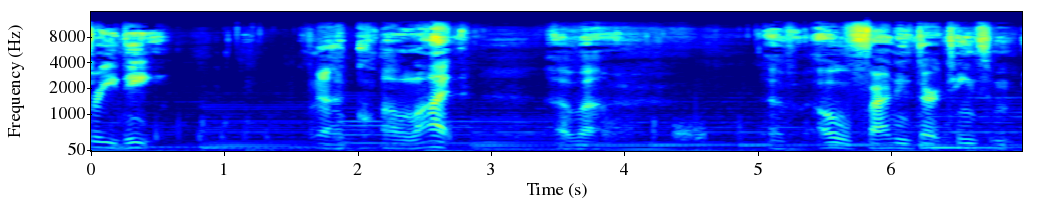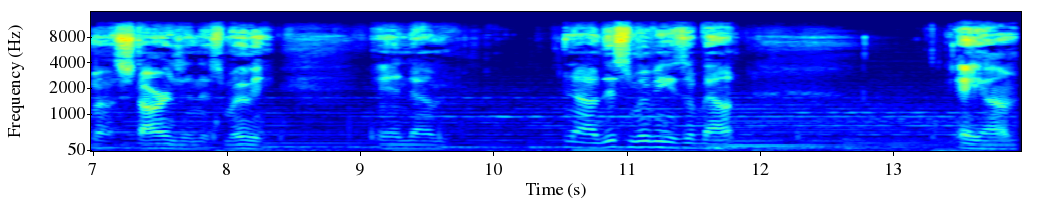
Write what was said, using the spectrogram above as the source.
3D. Uh, a lot of of oh Friday the 13th uh, stars in this movie. And um, now this movie is about a um,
